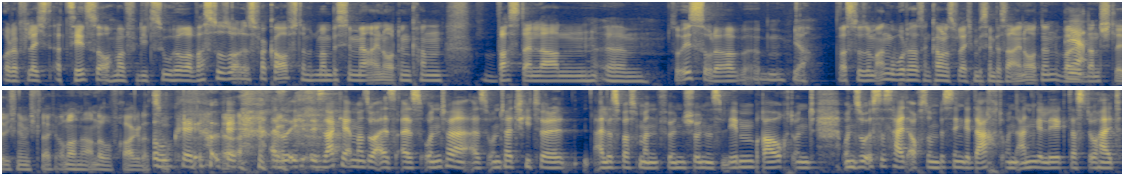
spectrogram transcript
oder vielleicht erzählst du auch mal für die Zuhörer, was du so alles verkaufst, damit man ein bisschen mehr einordnen kann, was dein Laden ähm, so ist oder ähm, ja, was du so im Angebot hast, dann kann man das vielleicht ein bisschen besser einordnen, weil Ja. dann stelle ich nämlich gleich auch noch eine andere Frage dazu. Okay, okay. Also ich, ich sage ja immer so als, als, Unter, als Untertitel alles, was man für ein schönes Leben braucht. Und, und so ist es halt auch so ein bisschen gedacht und angelegt, dass du halt,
